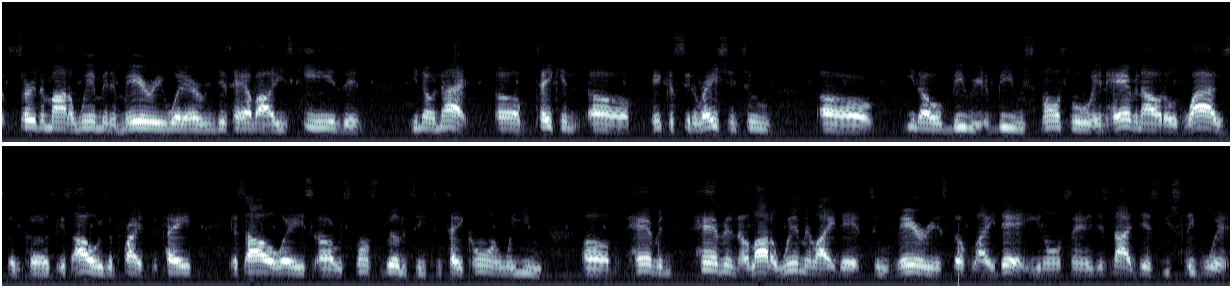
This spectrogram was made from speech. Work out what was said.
a certain amount of women and marry whatever, and just have all these kids and you know not uh, taking uh, in consideration to uh, you know be be responsible in having all those wives and stuff because it's always a price to pay. It's always a responsibility to take on when you uh, having having a lot of women like that to marry and stuff like that. You know what I'm saying? It's just not just you sleeping with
